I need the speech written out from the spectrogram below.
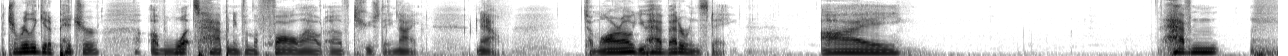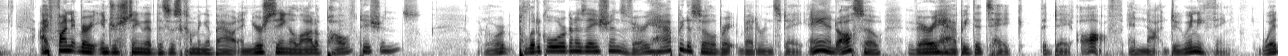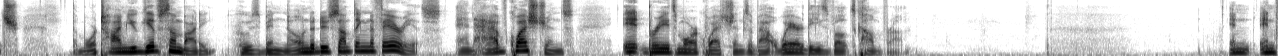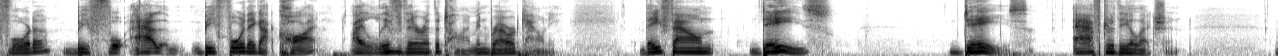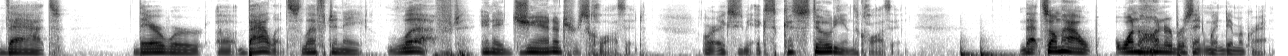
to really get a picture of what's happening from the fallout of Tuesday night. Now, tomorrow you have Veterans Day. I have n- I find it very interesting that this is coming about and you're seeing a lot of politicians political organizations very happy to celebrate Veterans Day and also very happy to take the day off and not do anything, which the more time you give somebody who's been known to do something nefarious and have questions, it breeds more questions about where these votes come from. In in Florida, before as, before they got caught, I lived there at the time in Broward County. They found days days after the election that there were uh, ballots left in a left in a janitor's closet or excuse me ex- custodian's closet that somehow 100% went democrat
